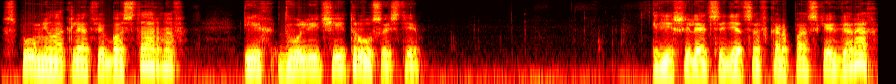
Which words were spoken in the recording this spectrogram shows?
вспомнил о клятве бастарнов, их двуличии и трусости. Решили отсидеться в Карпатских горах?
